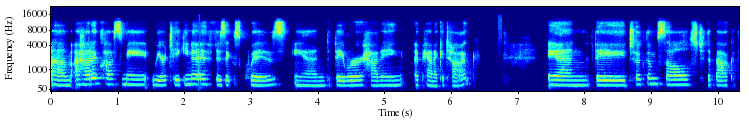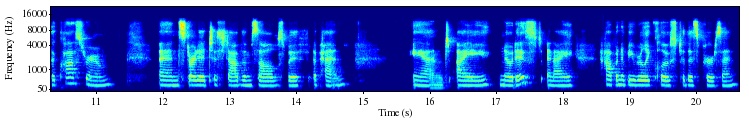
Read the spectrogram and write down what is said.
Um, I had a classmate, we were taking a physics quiz, and they were having a panic attack. And they took themselves to the back of the classroom and started to stab themselves with a pen. And I noticed, and I happened to be really close to this person.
